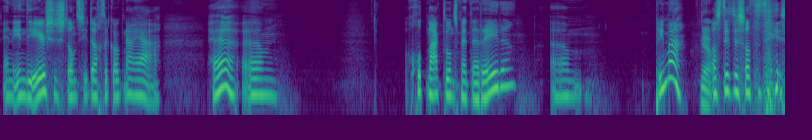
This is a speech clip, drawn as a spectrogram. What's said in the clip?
en in de eerste instantie dacht ik ook, nou ja, hè, ehm, God maakte ons met een reden. Ehm, prima. Ja. Als dit is wat het is,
